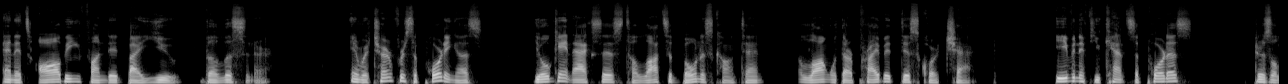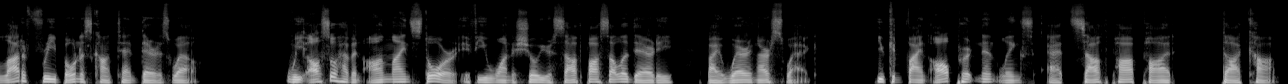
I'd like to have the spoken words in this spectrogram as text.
and it's all being funded by you, the listener. In return for supporting us, you'll gain access to lots of bonus content along with our private Discord chat. Even if you can't support us, there's a lot of free bonus content there as well. We also have an online store if you want to show your Southpaw solidarity by wearing our swag. You can find all pertinent links at southpawpod.com.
